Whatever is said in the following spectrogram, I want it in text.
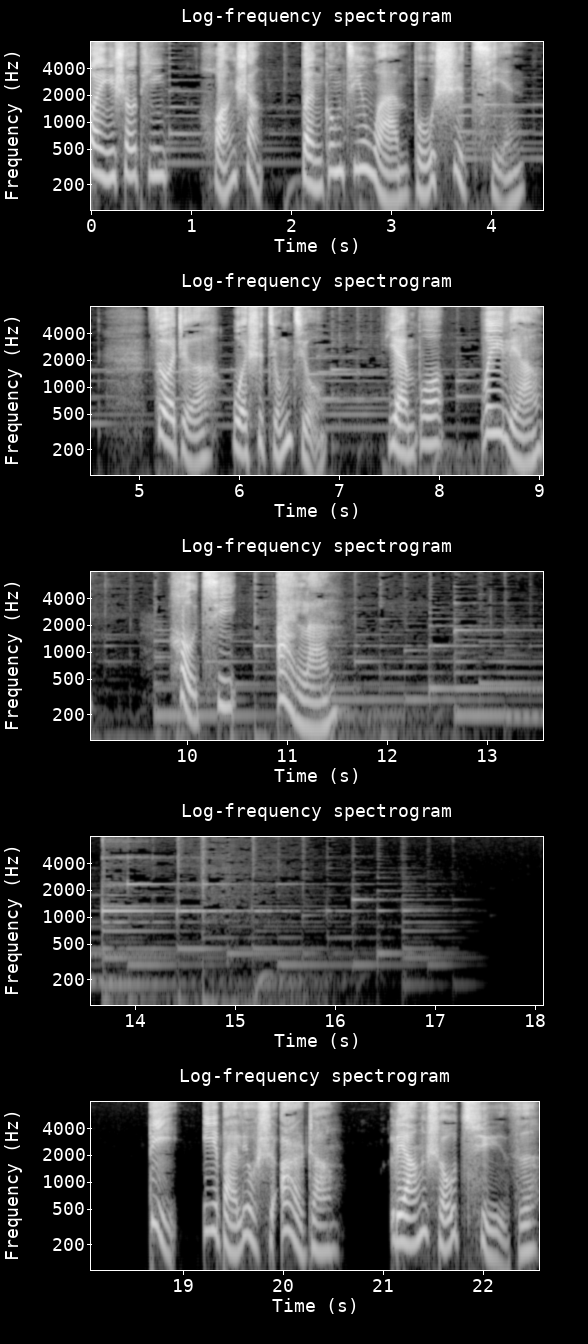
欢迎收听《皇上，本宫今晚不侍寝》，作者我是囧囧，演播微凉，后期艾兰。第一百六十二章，两首曲子。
